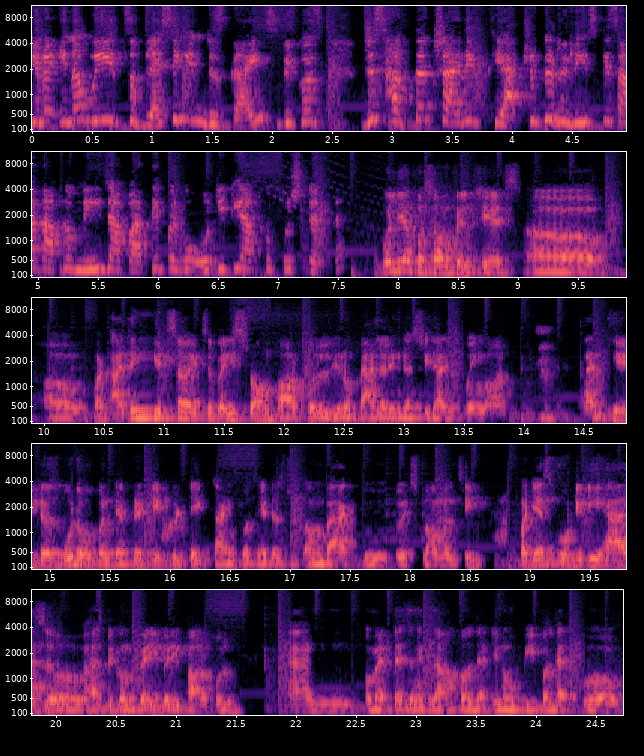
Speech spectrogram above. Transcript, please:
you know in a way it's a blessing in disguise because जिस हद तक शायद एक theatrical release के साथ आप लोग नहीं जा पाते पर वो OTT आपको push करता है Well, yeah, for some films, yes. Uh, uh, but I think it's a it's a very strong, powerful, you know, parallel industry that is going on. Hmm. And theaters would open. Definitely, it will take time for theaters to come back to, to its normalcy. But yes, OTT has uh, has become very very powerful. And Omerta is an example that you know people that were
